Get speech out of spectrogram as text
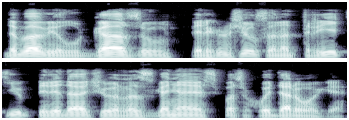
добавил газу, переключился на третью передачу, разгоняясь по сухой дороге.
